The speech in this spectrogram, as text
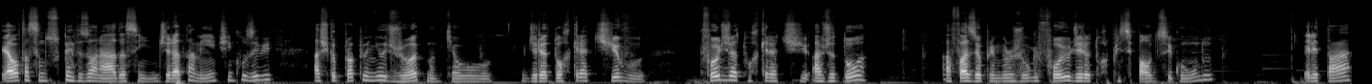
ela está sendo supervisionada, assim, diretamente, inclusive acho que o próprio Neil Druckmann, que é o, o diretor criativo, que foi o diretor criativo, ajudou a fazer o primeiro jogo e foi o diretor principal do segundo. Ele está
